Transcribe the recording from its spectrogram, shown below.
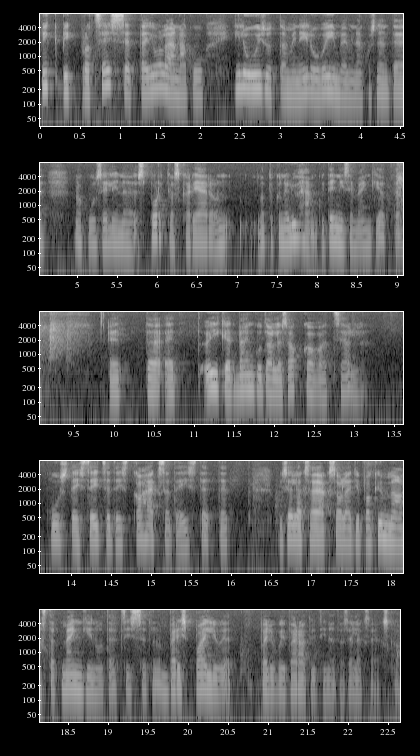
pikk-pikk protsess, et ta ei ole nagu iluuisutamine, iluvõimlemine, kus nende nagu selline sportlaskarjäär on natukene lühem kui tennisemängijatel. et, et õiged mängud alles hakkavad seal kuusteist, seitseteist, kaheksateist, et, et kui selleks ajaks sa oled juba kümme aastat mänginud, et siis seda on päris palju ja palju võib ära tüdineda selleks ajaks ka.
